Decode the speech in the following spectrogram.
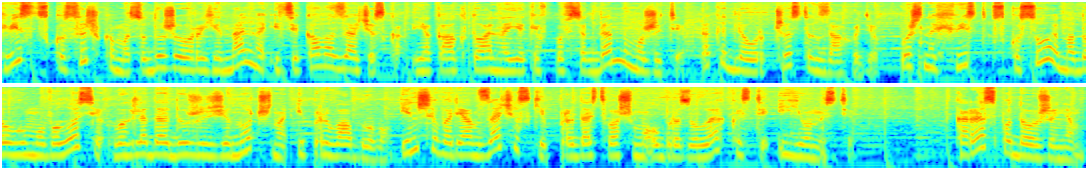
Хвіст з косичками це дуже оригінальна і цікава зачіска, яка актуальна як і в повсякденному житті, так і для урочистих заходів. Пишний хвіст з косою на довгому волосі виглядає дуже жіночно і привабливо. Інший варіант зачіски придасть вашому образу легкості і юності. Каре з подовженням.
